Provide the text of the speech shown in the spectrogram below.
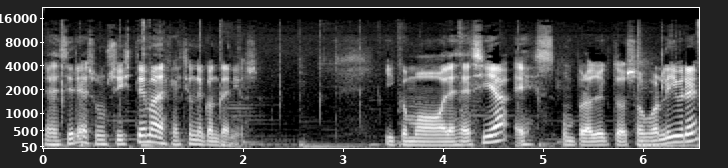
es decir, es un sistema de gestión de contenidos. Y como les decía, es un proyecto de software libre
